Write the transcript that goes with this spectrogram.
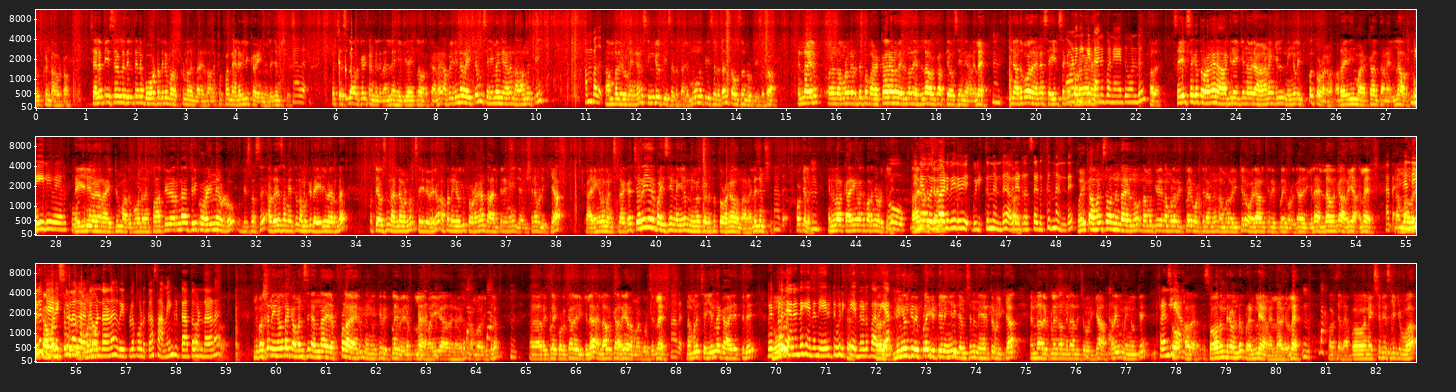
ലുക്ക് ഉണ്ടാവും കേട്ടോ ചില പീസുകളിൽ ഇതിൽ തന്നെ ബോട്ടത്തിലും വർക്ക് ഉള്ളതുണ്ടായിരുന്നു. അതൊക്കെ ഇപ്പൊ നിലവിൽ കഴിഞ്ഞു അല്ലേ ജംഷീർ അതെ. ഇപ്പൊ ചെസ്റ്റിലെ വർക്കൊക്കെ കണ്ടില്ലേ? നല്ല ഹെവി ആയിട്ടുള്ള വർക്കാണ് അപ്പൊ ഇതിന്റെ റേറ്റും സെയിം തന്നെയാണ്. നാനൂറ്റി അമ്പത്. അമ്പത് രൂപ തന്നെയാണ്. സിംഗിൾ പീസ് എടുത്താൽ മൂന്ന് പീസ് എടുത്താൽ തൗസൻഡ് റുപ്പീസ് കേട്ടോ എന്തായാലും നമ്മളുടെ അടുത്ത് ഇപ്പൊ മഴക്കാലമാണ് വരുന്നത് എല്ലാവർക്കും അത്യാവശ്യം തന്നെയാണ് അല്ലെ? പിന്നെ അതുപോലെ തന്നെ സെയിൽസ് ഒക്കെ തുടങ്ങാൻ അതെ. സെയിൽസ് ഒക്കെ തുടങ്ങാൻ ആഗ്രഹിക്കുന്നവരാണെങ്കിൽ നിങ്ങൾ ഇപ്പൊ തുടങ്ങണം. അതായത് ഈ മഴക്കാലത്താണ് എല്ലാവർക്കും ഡെയിലി വെയർ ആയിട്ടും അതുപോലെ തന്നെ പാർട്ടി വെയറിന്റെ ഇത്തിരി കുറയുന്നേ ഉള്ളൂ ബിസിനസ് അതേ സമയത്ത് നമുക്ക് ഡെയിലി വെയറിന്റെ അത്യാവശ്യം നല്ലവണ്ണം സെയിൽ വരും. അപ്പൊ നിങ്ങൾക്ക് തുടങ്ങാൻ താല്പര്യമുണ്ടെങ്കിൽ ജംഷനെ വിളിക്കുക. കാര്യങ്ങൾ മനസ്സിലാക്കുക. ചെറിയൊരു പൈസ ഉണ്ടെങ്കിലും നിങ്ങൾക്ക് എടുത്ത് തുടങ്ങാവുന്നതാണ്. അല്ലേ ജംഷി ഓക്കെ അല്ലേ? അതിനുള്ള കാര്യങ്ങളൊക്കെ പറഞ്ഞു കൊടുക്കില്ലേ? ഒരുപാട് പേര് വിളിക്കുന്നുണ്ട്. അവരെ ഡ്രസ്സ് എടുക്കുന്നുണ്ട്. ഒരു കമന്റ്സ് വന്നിട്ടുണ്ടായിരുന്നു. നമുക്ക് നമ്മൾ റിപ്ലൈ കൊടുത്തില്ലാന്ന്. നമ്മൾ ഒരിക്കലും ഒരാൾക്ക് റിപ്ലൈ കൊടുക്കാതിരിക്കില്ല. എല്ലാവർക്കും അറിയാം അല്ലേ? എന്തെങ്കിലും തിരക്കുള്ള കാരണം കൊണ്ടാണ് റിപ്ലൈ കൊടുക്കാൻ സമയം കിട്ടാത്ത കൊണ്ടാണ്. പക്ഷെ നിങ്ങളുടെ കമന്റ്സിന് എന്നാ എപ്പോഴായാലും നിങ്ങൾക്ക് റിപ്ലൈ വരും അല്ലെ? വൈകാതെ തന്നെ വരും. നമ്മൾ ഒരിക്കലും റിപ്ലൈ കൊടുക്കാതിരിക്കില്ല. എല്ലാവർക്കും അറിയാം നമ്മളെ കുറിച്ച് അല്ലേ. നമ്മൾ ചെയ്യുന്ന കാര്യത്തിൽ റിപ്ലൈ എന്നെ നേരിട്ട് വിളിക്കുക എന്നോട് പറയാ. നിങ്ങൾക്ക് റിപ്ലൈ കിട്ടിയില്ലെങ്കിൽ ജംഷന് നേരിട്ട് വിളിക്കുക എന്താ റിപ്ലൈ തന്നില്ല എന്ന് ചോദിക്കുക അത്രയും നിങ്ങൾക്ക് അതെ. സ്വാതന്ത്ര്യമുണ്ട് ഫ്രണ്ട്ലി ആണ് എല്ലാവരും അല്ലേ? ഓക്കെ അല്ലേ. അപ്പോ നെക്സ്റ്റ് പീസിലേക്ക് പോവാ.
